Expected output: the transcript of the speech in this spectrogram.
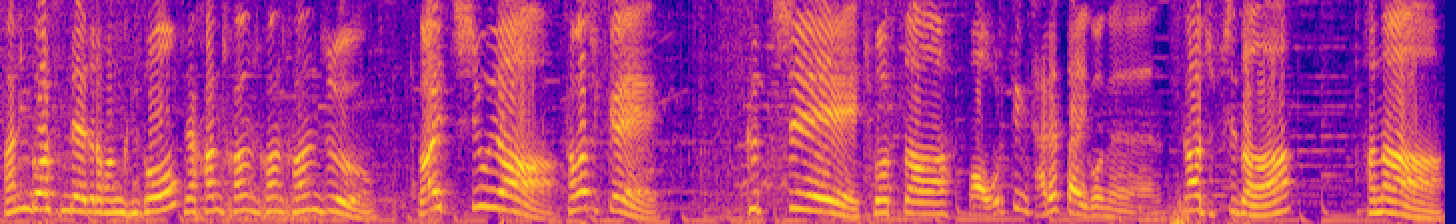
아닌 거 같은데, 얘들아, 방금 그거? 내가 가는 중, 가는 중, 가는, 가는 중. 나이스, 시우야. 잡아줄게. 그치. 좋았다. 와, 우리 팀 잘했다, 이거는. 까줍시다. 하나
